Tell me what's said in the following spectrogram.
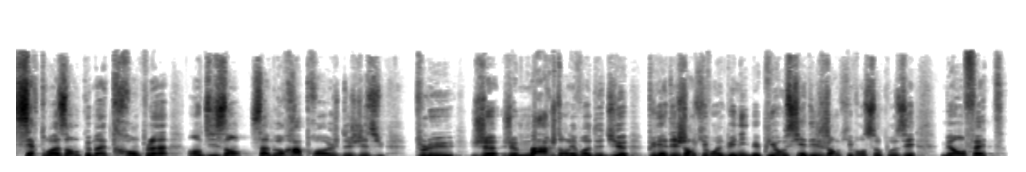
serre-toi-en comme un tremplin en disant ⁇ ça me rapproche de Jésus ⁇ Plus je, je marche dans les voies de Dieu, plus il y a des gens qui vont être bénis, mais plus aussi il y a des gens qui vont s'opposer. Mais en fait,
